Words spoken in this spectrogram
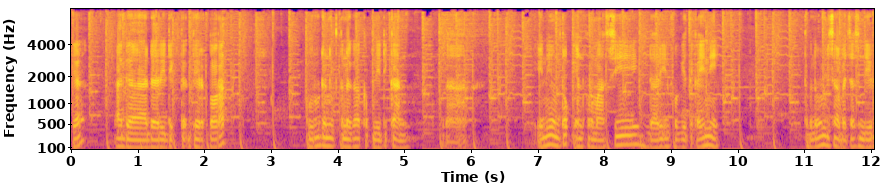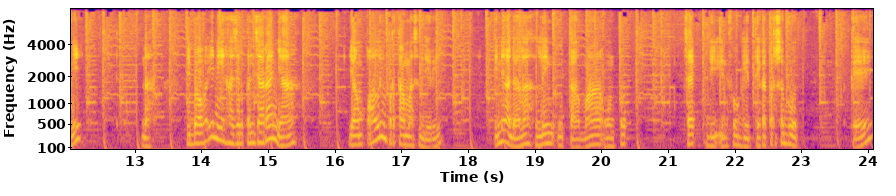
ya, ada dari direktorat guru dan tenaga kependidikan. Nah, ini untuk informasi dari info GTK ini. Teman-teman bisa baca sendiri. Nah, di bawah ini hasil pencaranya yang paling pertama sendiri ini adalah link utama untuk cek di info GTK tersebut Oke.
